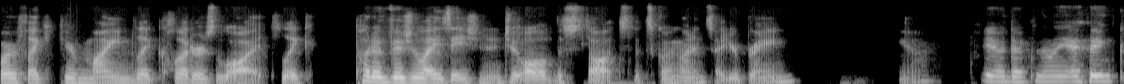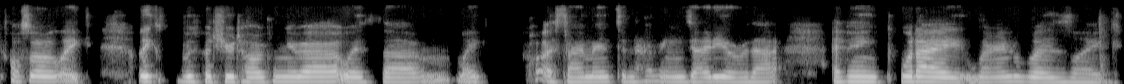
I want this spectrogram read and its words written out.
or if like your mind like clutters a lot like put a visualization into all of this thoughts that's going on inside your brain. Yeah. Yeah definitely. I think also like like with what you're talking about with um like assignments and having anxiety over that i think what i learned was like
